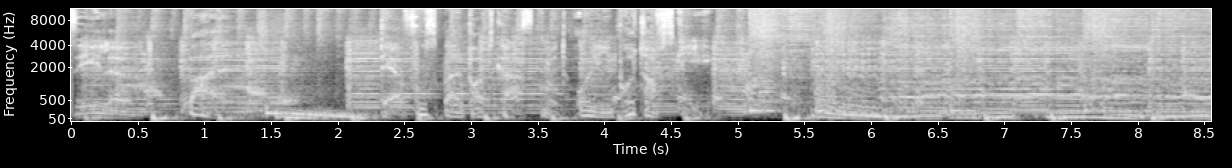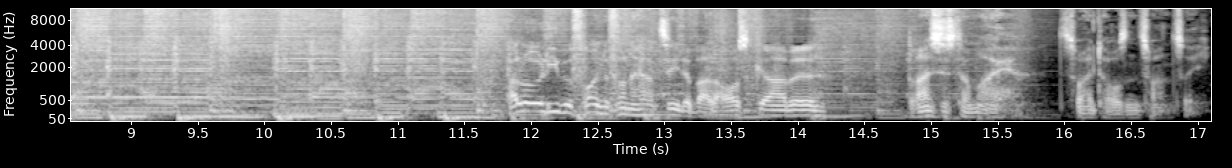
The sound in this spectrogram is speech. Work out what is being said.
Seele, Ball. Der Fußball-Podcast mit Uli Potowski. Hallo, liebe Freunde von Herz, Seele, Ball, Ausgabe 30. Mai 2020.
